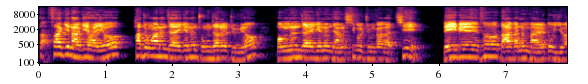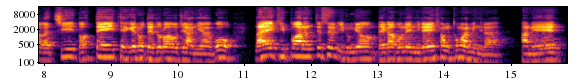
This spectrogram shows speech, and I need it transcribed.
싸- 싹이 나게 하여 파종하는 자에게는 종자를 주며 먹는 자에게는 양식을 줌과 같이 내 입에서 나가는 말도 이와 같이 너 때의 대개로 되돌아오지 아니하고 나의 기뻐하는 뜻을 이루며 내가 보낸 일에 형통함이니라. 아멘.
